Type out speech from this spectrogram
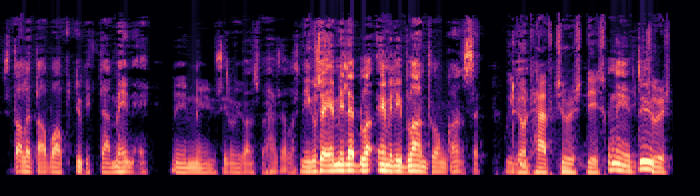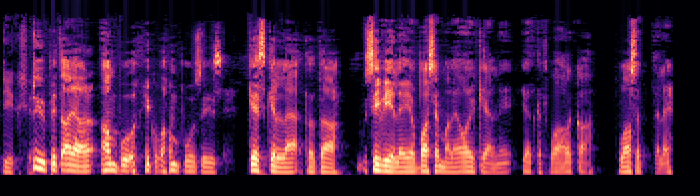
sitten aletaan vaan tykittää menee. Niin, niin siinä oli myös vähän sellaista. Niin kuin se Emily, Bl- Emily Blunt on kanssa. We don't have jurisdiction. Niin, tyy- jurisdiction. Tyypit ajaa, ampuu, ampuu siis keskellä tota, siviilejä jo vasemmalle ja oikealle, niin jätkät vaan alkaa lasettelee.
